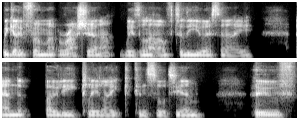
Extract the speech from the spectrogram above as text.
we go from Russia with love to the USA and the Boehly Clearlake Consortium, who've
